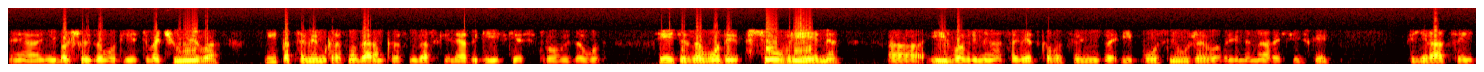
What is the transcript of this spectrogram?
э, небольшой завод есть в Ачуево – и под самим Краснодаром Краснодарский или Адыгейский осетровый завод. Все эти заводы все время, э, и во времена Советского Союза, и после уже, во времена Российской Федерации,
